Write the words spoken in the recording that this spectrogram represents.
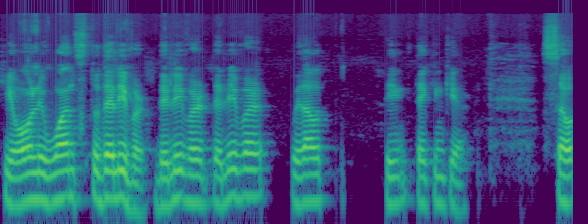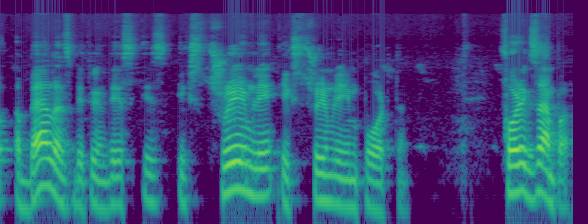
He only wants to deliver, deliver, deliver without being taken care. So a balance between this is extremely, extremely important. For example,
